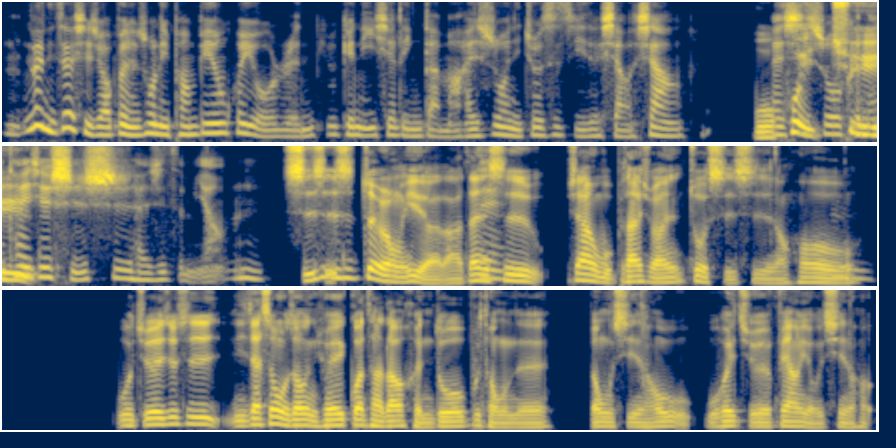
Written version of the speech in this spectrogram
嗯，那你在写脚本的时候，你旁边会有人就给你一些灵感吗？还是说你就自己的想象？我会去看一些时事，还是怎么样？嗯，时事是最容易的啦。但是现在我不太喜欢做时事，然后我觉得就是你在生活中你会观察到很多不同的东西，然后我会觉得非常有趣，然后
